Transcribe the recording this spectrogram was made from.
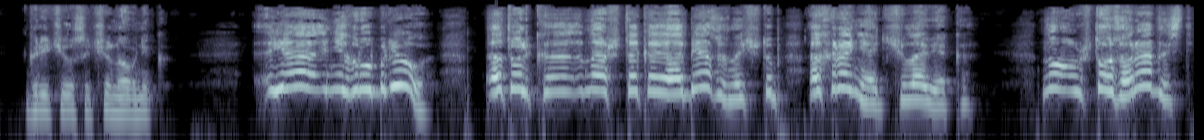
— горячился чиновник. — Я не грублю, а только наша такая обязанность, чтобы охранять человека. Ну, что за радость,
